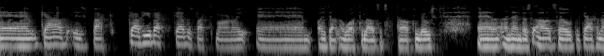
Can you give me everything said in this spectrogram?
Um, Gav is back. Gav, you back? Gav is back tomorrow night. Um, I don't know what the lads are talking about. Um, and then there's also the Gav and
